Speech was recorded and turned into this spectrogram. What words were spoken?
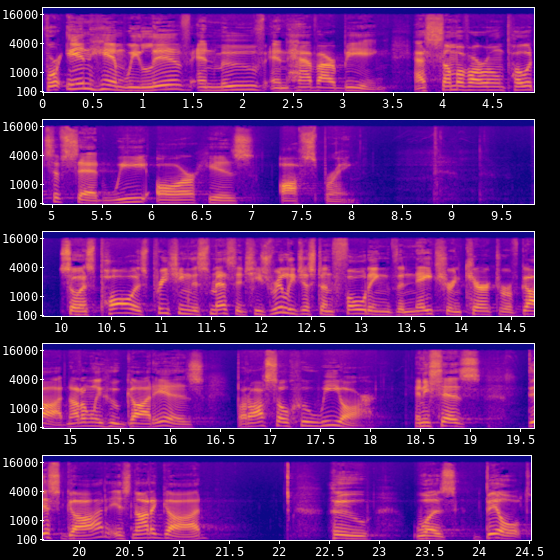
For in him we live and move and have our being. As some of our own poets have said, we are his offspring. So, as Paul is preaching this message, he's really just unfolding the nature and character of God, not only who God is, but also who we are. And he says, This God is not a God who was built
